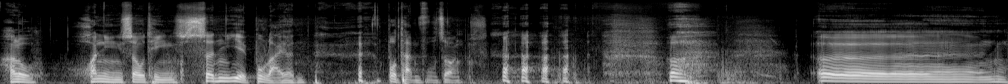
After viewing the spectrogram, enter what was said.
Hello，欢迎收听深夜布莱恩，不谈服装。啊，呃，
